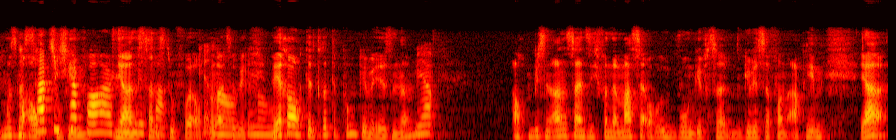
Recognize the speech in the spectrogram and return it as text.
muss man Das auch hatte ich ja vorher ja, schon das hattest gesagt. du vorher auch Genau, bereits erwähnt. genau. Wäre auch der dritte Punkt gewesen, ne? ja. Auch ein bisschen anders sein, sich von der Masse auch irgendwo ein gewisser, gewisser von abheben. Ja,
